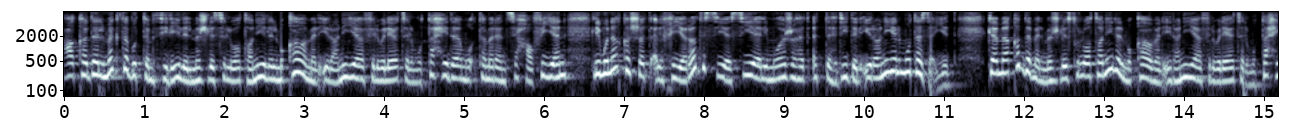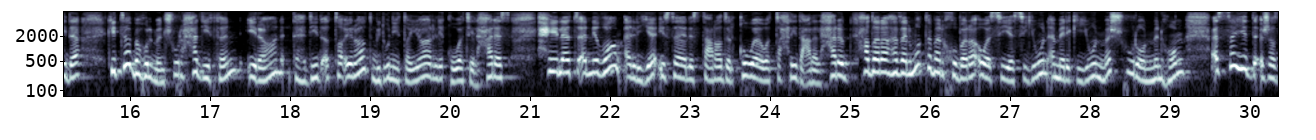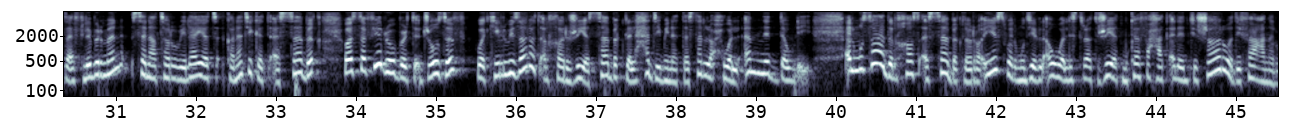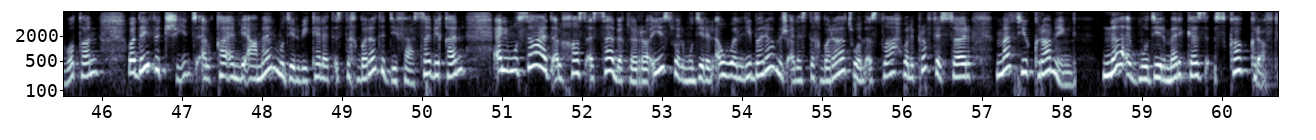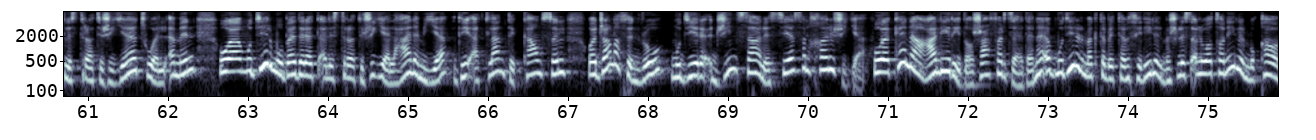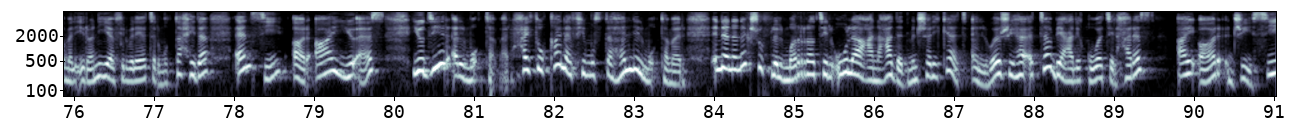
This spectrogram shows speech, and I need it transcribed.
عقد المكتب التمثيلي للمجلس الوطني للمقاومة الإيرانية في الولايات المتحدة مؤتمرا صحفيا لمناقشة الخيارات السياسية لمواجهة التهديد الإيراني المتزايد. كما قدم المجلس الوطني للمقاومة الإيرانية في الولايات المتحدة كتابه المنشور حديثا إيران تهديد الطائرات بدون طيار لقوات الحرس حيلة النظام اليائسة لاستعراض القوة والتحريض على الحرب. حضر هذا المؤتمر خبراء وسياسيون أمريكيون مشهورون منهم السيد السيد جوزيف ليبرمان سيناتور ولاية كونيتيكت السابق والسفير روبرت جوزيف وكيل وزارة الخارجية السابق للحد من التسلح والأمن الدولي. المساعد الخاص السابق للرئيس والمدير الأول لاستراتيجية مكافحة الانتشار ودفاع عن الوطن وديفيد شيد القائم بأعمال مدير وكالة استخبارات الدفاع سابقا. المساعد الخاص السابق للرئيس والمدير الأول لبرامج الاستخبارات والإصلاح والبروفيسور ماثيو كرونينغ. نائب مدير مركز سكوكرافت للاستراتيجيات والأمن ومدير مبادرة الاستراتيجية العالمية The Atlantic Council وجوناثان رو مدير جينسا للسياسة الخارجية. وكان علي رضا جعفر زاد نائب مدير المكتب التمثيلي للمجلس الوطني للمقاومة الإيرانية في الولايات المتحدة NCRI US يدير المؤتمر حيث قال في مستهل المؤتمر إننا نكشف للمرة الأولى عن عدد من شركات الواجهة التابعة لقوات الحرس IRGC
